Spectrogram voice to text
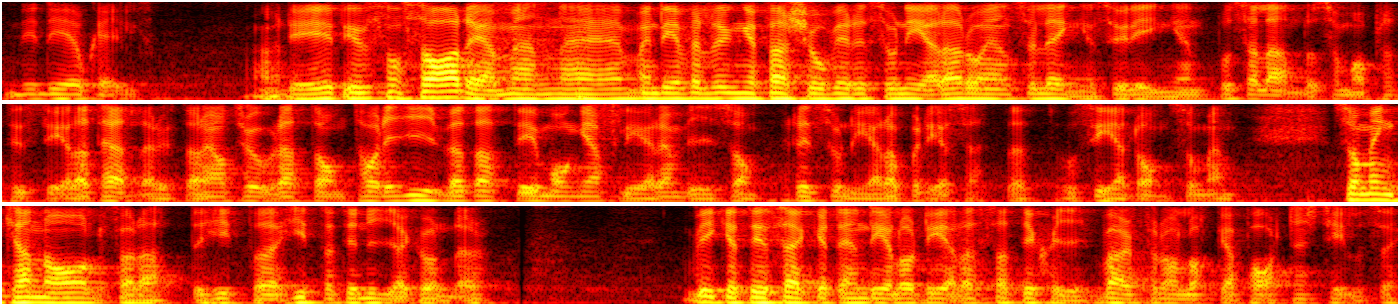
det, det är okej. Okay, liksom. Ja, det är du som sa det, men, eh, men det är väl ungefär så vi resonerar och än så länge så är det ingen på Zalando som har protesterat heller, utan jag tror att de tar det givet att det är många fler än vi som resonerar på det sättet och ser dem som en, som en kanal för att hitta, hitta till nya kunder. Vilket är säkert en del av deras strategi, varför de lockar partners till sig.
